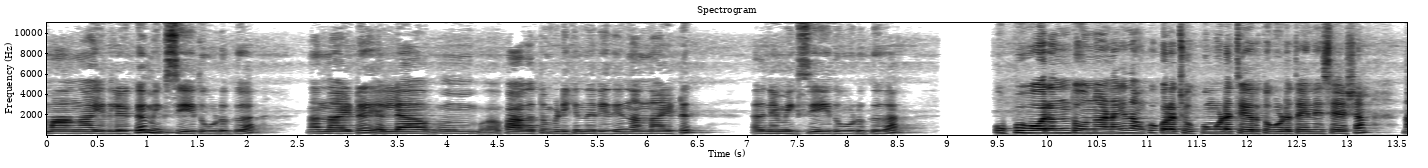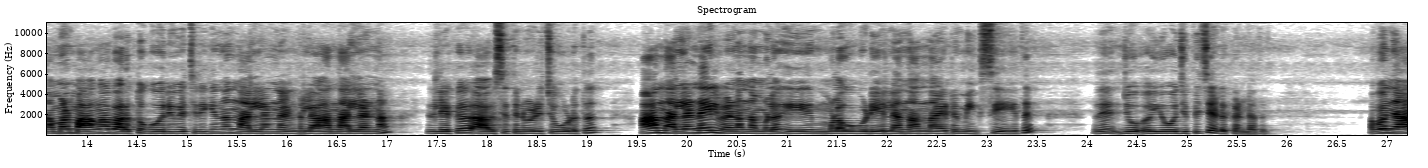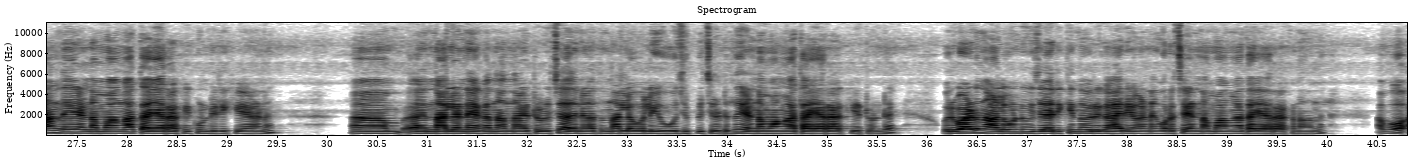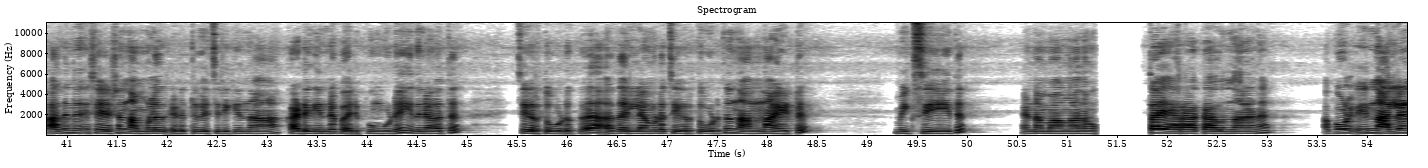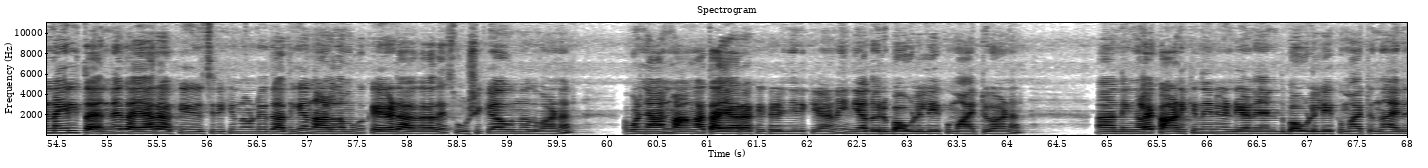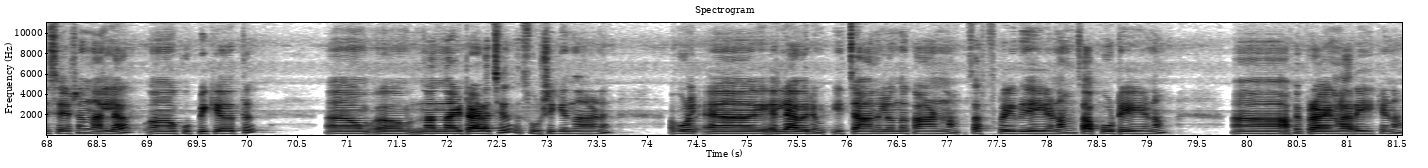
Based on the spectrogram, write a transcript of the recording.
മാങ്ങ ഇതിലേക്ക് മിക്സ് ചെയ്ത് കൊടുക്കുക. നന്നായിട്ട് എല്ലാ ഭാഗത്തും പിടിക്കുന്ന രീതിയിൽ നന്നായിട്ട് അതിനെ മിക്സ് ചെയ്ത് കൊടുക്കുക. ഉപ്പ് പോരെന്ന് തോന്നുകയാണെങ്കിൽ നമുക്ക് കുറച്ച് ഉപ്പും കൂടെ ചേർത്ത് കൊടുത്തതിന് ശേഷം നമ്മൾ മാങ്ങ വറുത്ത് കോരി വെച്ചിരിക്കുന്ന നല്ലെണ്ണ ഉണ്ടല്ലോ ആ നല്ലെണ്ണ ഇതിലേക്ക് ആവശ്യത്തിന് ഒഴിച്ചു കൊടുത്ത് ആ നല്ലെണ്ണയിൽ വേണം നമ്മൾ ഈ മുളക് പൊടിയെല്ലാം നന്നായിട്ട് മിക്സ് ചെയ്ത് ഇത് യോജിപ്പിച്ച് യോജിപ്പിച്ചെടുക്കേണ്ടത് അപ്പോൾ ഞാൻ ദേ എണ്ണമാങ്ങ തയ്യാറാക്കിക്കൊണ്ടിരിക്കുകയാണ് നല്ലെണ്ണയൊക്കെ നന്നായിട്ട് ഒഴിച്ച് അതിനകത്ത് നല്ലപോലെ യോജിപ്പിച്ചെടുത്ത് എണ്ണമാങ്ങ തയ്യാറാക്കിയിട്ടുണ്ട്. ഒരുപാട് നാളുകൊണ്ട് വിചാരിക്കുന്ന ഒരു കാര്യമാണ് കുറച്ച് എണ്ണമാങ്ങ തയ്യാറാക്കണമെന്ന്. അപ്പോൾ അതിന് ശേഷം നമ്മൾ എടുത്തു വെച്ചിരിക്കുന്ന ആ കടുകിന്റെ പരിപ്പും കൂടി ഇതിനകത്ത് ചേർത്ത് കൊടുക്കുക. അതെല്ലാം കൂടെ ചേർത്ത് കൊടുത്ത് നന്നായിട്ട് മിക്സ് ചെയ്ത് എണ്ണമാങ്ങ നമുക്ക് തയ്യാറാക്കാവുന്നതാണ്. അപ്പോൾ ഈ നല്ലെണ്ണയിൽ തന്നെ തയ്യാറാക്കി വെച്ചിരിക്കുന്നതുകൊണ്ട് ഇത് അധിക നാൾ നമുക്ക് കേടാകാതെ സൂക്ഷിക്കാവുന്നതുമാണ്. അപ്പോൾ ഞാൻ മാങ്ങ തയ്യാറാക്കി കഴിഞ്ഞിരിക്കുകയാണ്. ഇനി അതൊരു ബൗളിലേക്ക് മാറ്റുവാണ്. നിങ്ങളെ കാണിക്കുന്നതിന് വേണ്ടിയാണ് ഞാനിത് ബൗളിലേക്ക് മാറ്റുന്നത്. അതിന് ശേഷം നല്ല കുപ്പിക്കകത്ത് നന്നായിട്ട് അടച്ച് സൂക്ഷിക്കുന്നതാണ്. അപ്പോൾ എല്ലാവരും ഈ ചാനലൊന്ന് കാണണം സബ്സ്ക്രൈബ് ചെയ്യണം സപ്പോർട്ട് ചെയ്യണം അഭിപ്രായങ്ങൾ അറിയിക്കണം.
